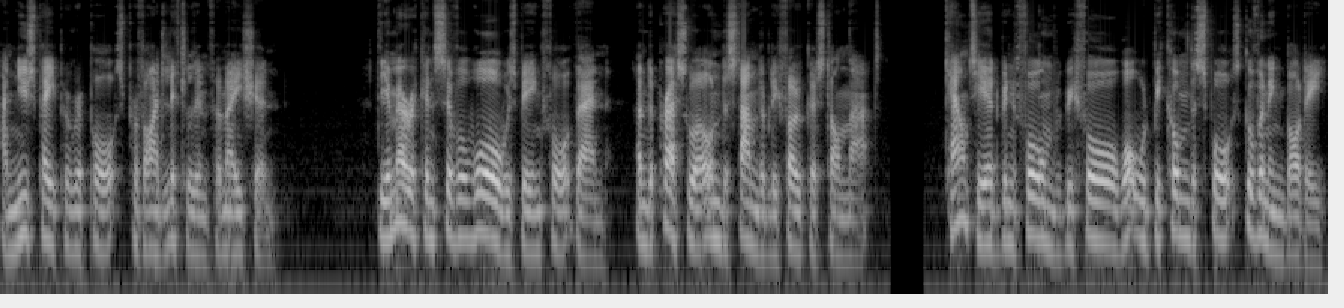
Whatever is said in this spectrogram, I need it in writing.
and newspaper reports provide little information. The American Civil War was being fought then, and the press were understandably focused on that. County had been formed before what would become the sport's governing body,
